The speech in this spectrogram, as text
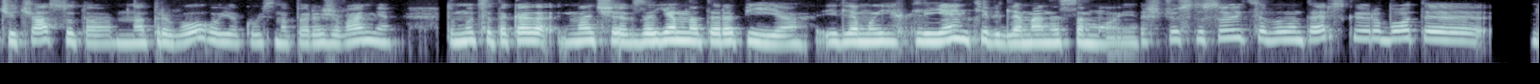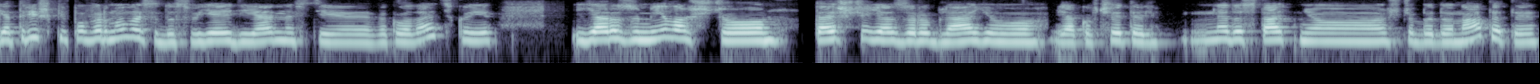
чи часу та на тривогу, якусь на переживання. Тому це така, наче взаємна терапія і для моїх клієнтів, і для мене самої. Що стосується волонтерської роботи, я трішки повернулася до своєї діяльності викладацької, і я розуміла, що те, що я заробляю як вчитель, недостатньо, щоб донатити.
